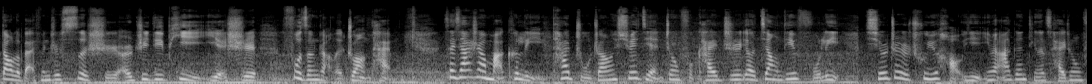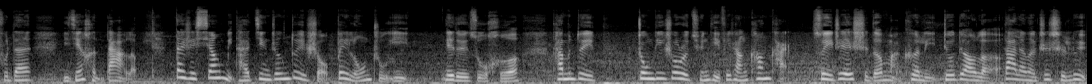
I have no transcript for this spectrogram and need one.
到了百分之四十，而 GDP 也是负增长的状态。再加上马克里他主张削减政府开支，要降低福利，其实这是出于好意，因为阿根廷的财政负担已经很大了。但是相比他竞争对手贝隆主义那对组合，他们对。中低收入群体非常慷慨，所以这也使得马克里丢掉了大量的支持率。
